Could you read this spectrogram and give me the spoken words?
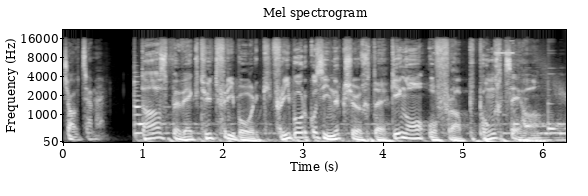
Ciao zusammen. Das bewegt heute Freiburg. Freiburg aus seiner Geschichte. Ging auf frapp.ch.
